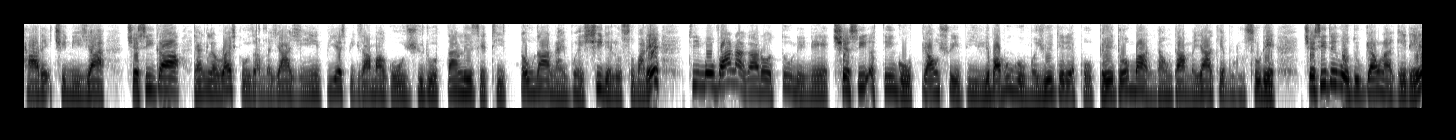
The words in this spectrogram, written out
ထားတဲ့အခြေအနေရ Chelsea က Declan Rice ကိုသာမရရင် PSV ကစားမကိုယူရိုတန်း40ထိသုံးသားနိုင်ပွဲရှိတယ်လို့ဆိုပါတယ် တီမိုဗာနာကတော့သူ့အနေနဲ့ Chelsea အသင်းကိုပြောင်းရွှေ့ပြီးလီဗာပူးကိုမရွေးခဲ့တဲ့အပေါ်ဘယ်တော့မှနောင်တမရခဲ့ဘူးလို့ဆိုတဲ့ Chelsea အသင်းကိုသူပြောင်းလာခဲ့တဲ့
